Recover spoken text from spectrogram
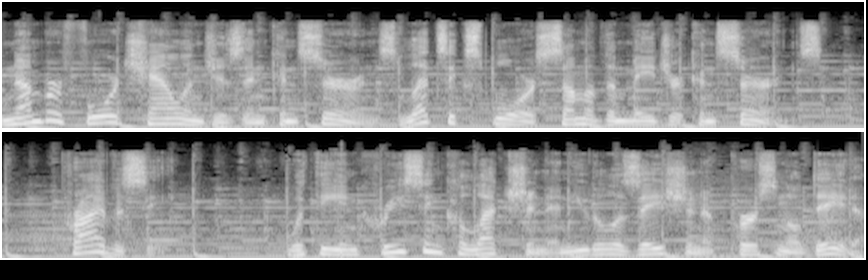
Number 4 Challenges and Concerns Let's explore some of the major concerns. Privacy. With the increasing collection and utilization of personal data,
